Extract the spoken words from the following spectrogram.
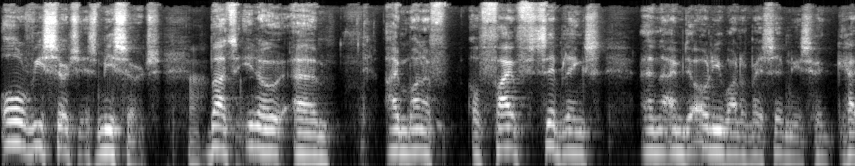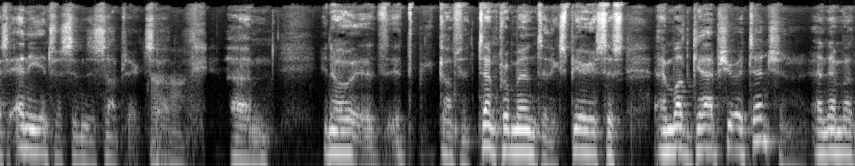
all research is me search. Uh-huh. But you know, um, I'm one of of five siblings, and I'm the only one of my siblings who has any interest in the subject. So, uh-huh. um, you know, it, it, comes with temperament and experiences, and what grabs your attention, and then what,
